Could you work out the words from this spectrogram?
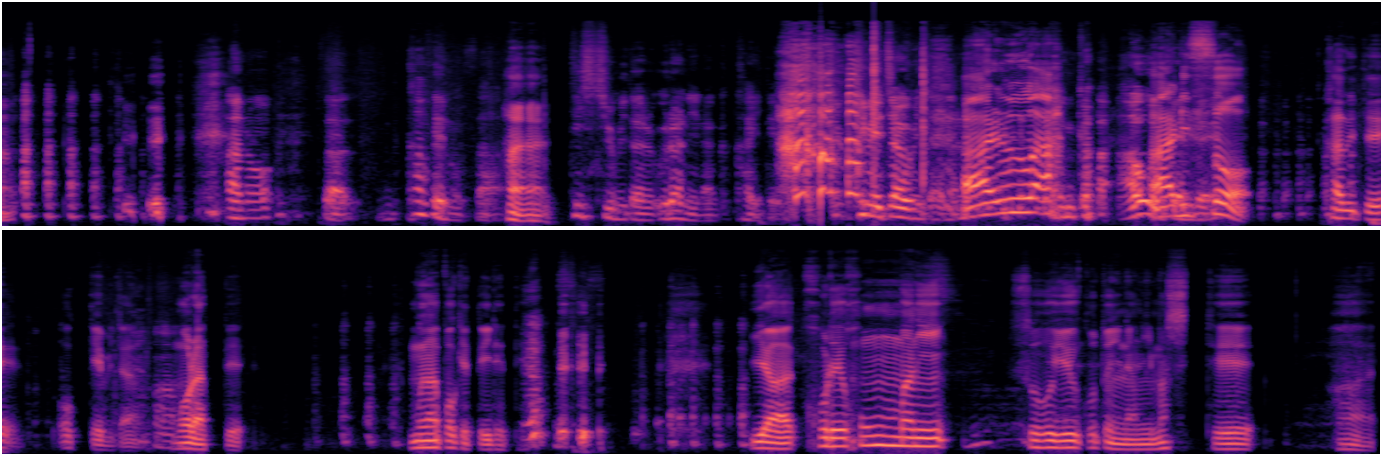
な。あのさカフェのさ、はいはい。ティッシュみたいなの裏になんか書いて決めちゃうみたいな。あるわなんか青いペンでありそう。借りて、オッケーみたいな。うんもらって。胸ポケット入れて。いや、これほんまにそういうことになりまして、は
